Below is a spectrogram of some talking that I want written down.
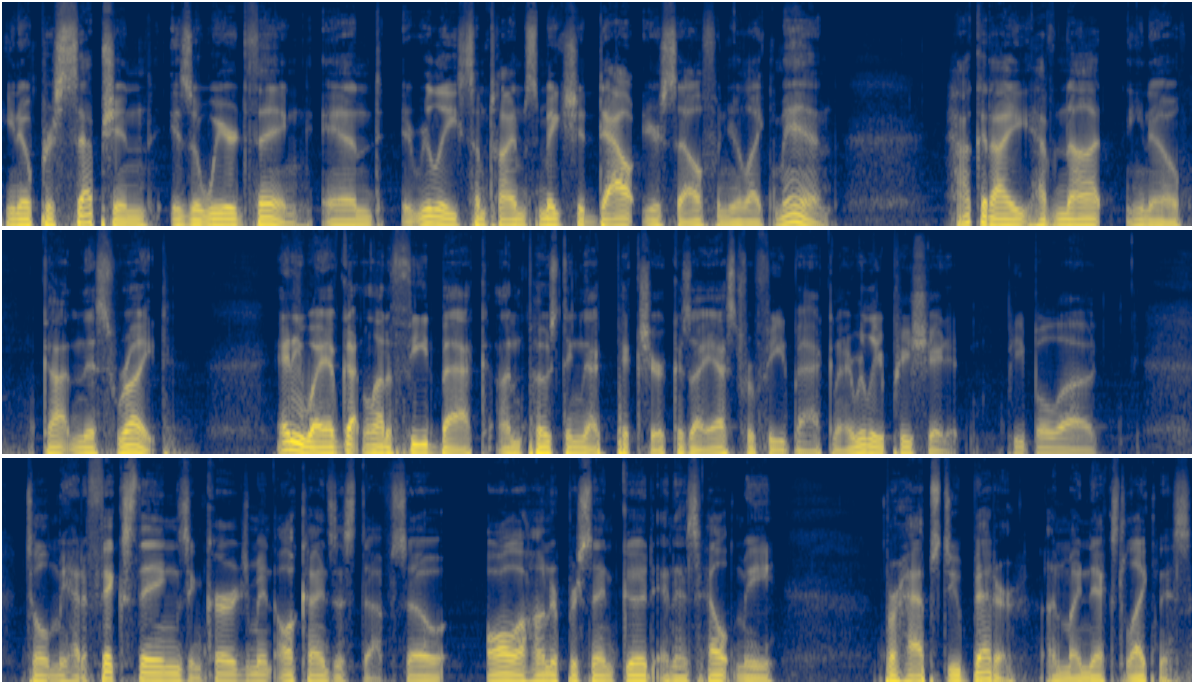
You know, perception is a weird thing. And it really sometimes makes you doubt yourself. And you're like, Man, how could I have not, you know, gotten this right? Anyway, I've gotten a lot of feedback on posting that picture because I asked for feedback, and I really appreciate it. People uh, told me how to fix things, encouragement, all kinds of stuff. So, all 100% good and has helped me perhaps do better on my next likeness.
